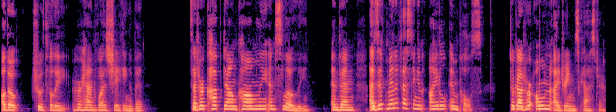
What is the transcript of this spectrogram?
although, truthfully, her hand was shaking a bit, set her cup down calmly and slowly, and then, as if manifesting an idle impulse, took out her own eye iDreams caster,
